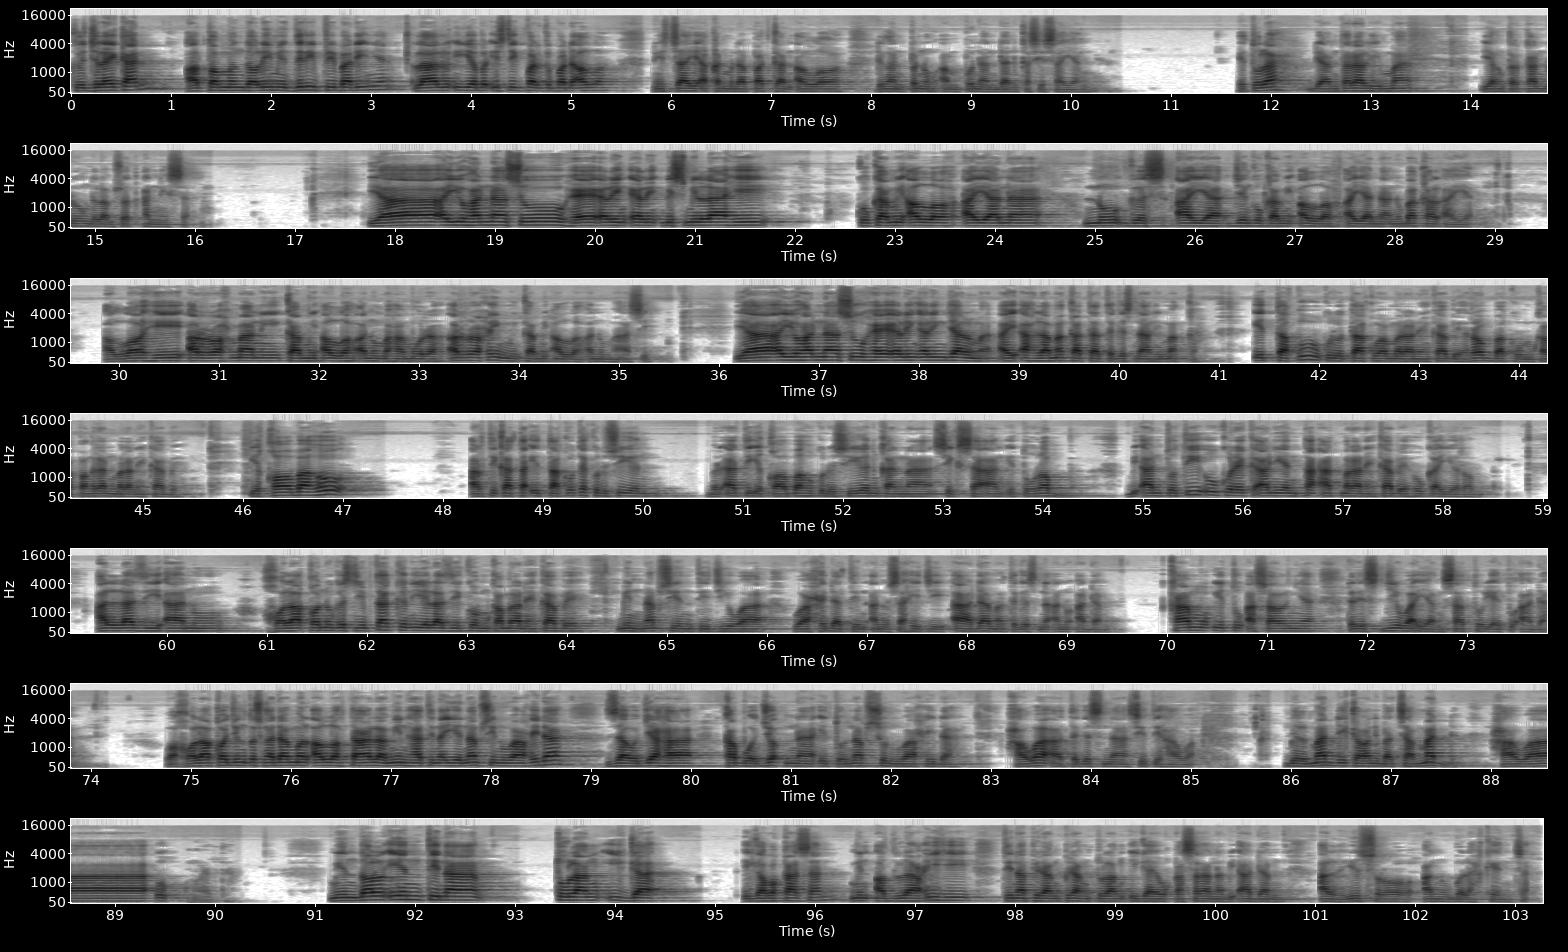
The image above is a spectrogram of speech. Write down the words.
kejelekan atau mendolimi diri pribadinya lalu ia beristighfar kepada Allah niscaya akan mendapatkan Allah dengan penuh ampunan dan kasih sayangnya. Itulah di antara lima yang terkandung dalam surat An-Nisa. Ya ayuhan nasu he eling eling bismillahi ku kami Allah ayana nu geus aya jeung ku kami Allah ayana nu bakal aya Allahi ar-Rahmani kami Allah anu maha murah. ar-Rahimi kami Allah anu maha asih. Ya ayuhan nasu he eling-eling jalma ay ahla Makkah tegesna ahli Makkah. Ittaqu kudu taqwa maraneh kabeh rabbakum ka pangeran maraneh kabeh. Iqabahu arti kata ittaqu teh kudu sieun. Berarti iqabahu kudu sieun kana siksaan itu rabb. Bi antutiu kurekaan yen taat maraneh kabeh huka rabb. allazi anu khalaqan geus nyiptakeun ieu lazikum kamaraneh kabeh min nafsin ti jiwa wahidatin anu sahiji adama tegasna anu adam. Kamu itu asalnya dari jiwa yang satu yaitu adam. Wa khalaqa jeung tos ngadamel Allah taala min hatina ieu nafsin wahida zaujaha kabojokna itu nafsun wahidah. Hawa tegasna siti hawa. Bil maddi kawan baca mad hawa min dolin tina tulang iga iga wekasan min adla'ihi tina pirang-pirang tulang iga wekasan Nabi Adam. Al yusro anu belah kenca.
